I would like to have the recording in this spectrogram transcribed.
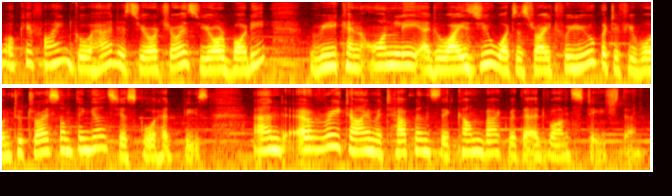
Okay, fine, go ahead, it's your choice, your body. We can only advise you what is right for you, but if you want to try something else, yes, go ahead, please. And every time it happens, they come back with the advanced stage then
